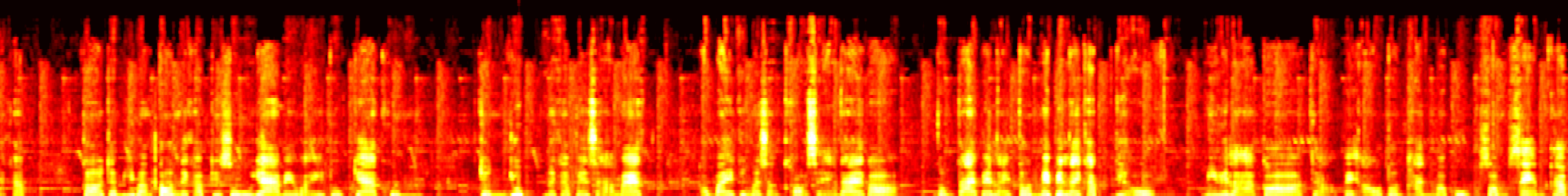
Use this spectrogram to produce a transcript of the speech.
นะครับ ก็จะมีบางต้นนะครับที่สู้หญ้าไม่ไหวถูกหญ้าคลุม จนยุบนะครับไม่สามารถเอาใบขึ้นมาสังเคราะห์แสงได้ก็ล้มตายไปหลายต้นไม่เป็นไรครับ เดี๋ยวมีเวลาก็จะไปเอาต้นพันธุ์มาปลูกซ่อมแซมครับ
